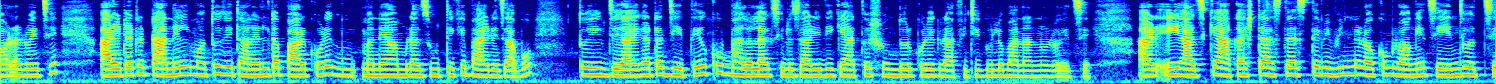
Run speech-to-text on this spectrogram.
করা রয়েছে। আর এটা একটা টানেল মতো, যে টানেলটা পার করে মানে আমরা জু থেকে বাইরে যাব। তো এই জায়গাটা যেতেও খুব ভালো লাগছিল, চারিদিকে এত সুন্দর করে গ্রাফিটিগুলো বানানো রয়েছে। আর এই আজকে আকাশটা আস্তে আস্তে বিভিন্ন রকম রঙে চেঞ্জ হচ্ছে,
